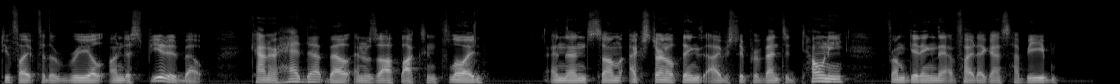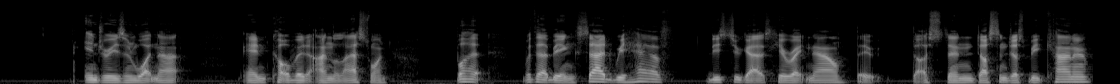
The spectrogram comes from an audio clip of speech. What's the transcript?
to fight for the real undisputed belt. Conor had that belt and was off boxing Floyd. And then some external things obviously prevented Tony from getting that fight against Khabib, injuries and whatnot, and COVID on the last one. But with that being said, we have these two guys here right now. They Dustin Dustin just beat Conor.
